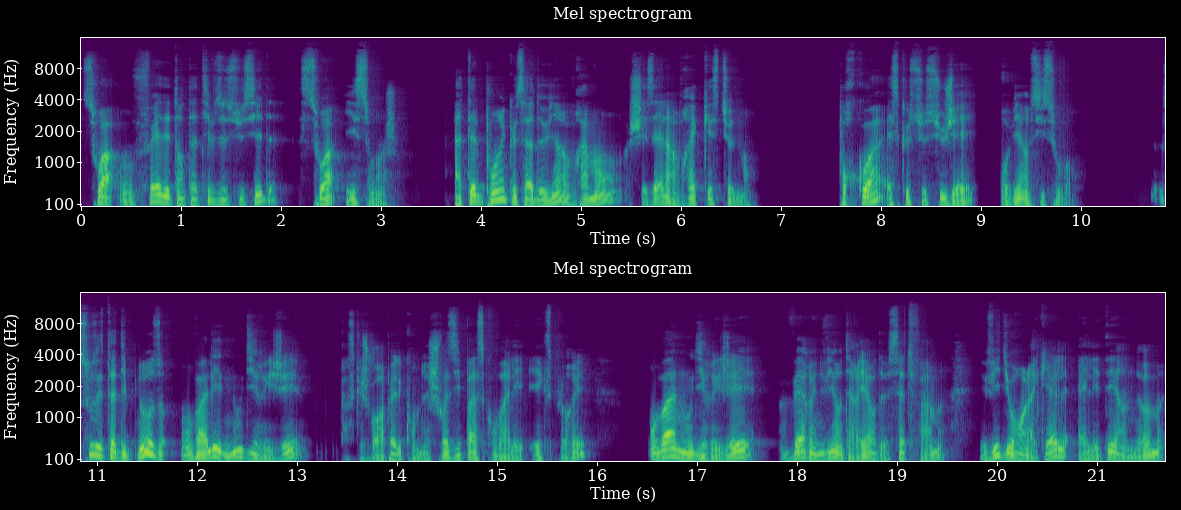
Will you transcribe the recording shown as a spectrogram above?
soit ont fait des tentatives de suicide, soit y songent. À tel point que ça devient vraiment chez elle un vrai questionnement. Pourquoi est-ce que ce sujet revient aussi souvent? Sous état d'hypnose, on va aller nous diriger, parce que je vous rappelle qu'on ne choisit pas ce qu'on va aller explorer, on va nous diriger vers une vie antérieure de cette femme, vie durant laquelle elle était un homme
